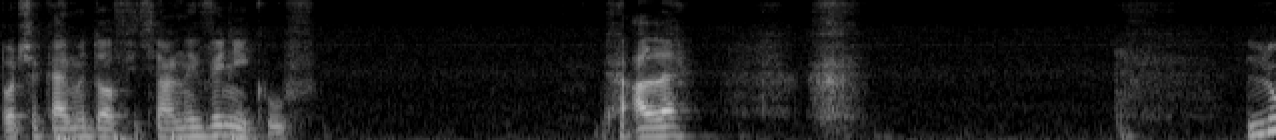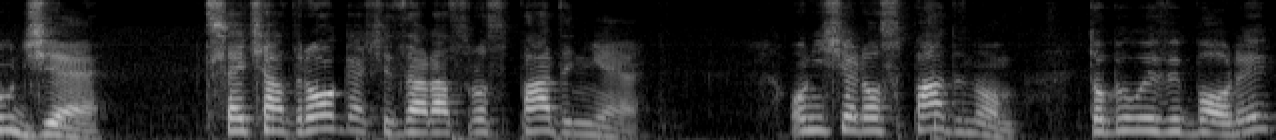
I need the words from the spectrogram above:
Poczekajmy do oficjalnych wyników. Ale. Ludzie! Trzecia droga się zaraz rozpadnie. Oni się rozpadną. To były wybory,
